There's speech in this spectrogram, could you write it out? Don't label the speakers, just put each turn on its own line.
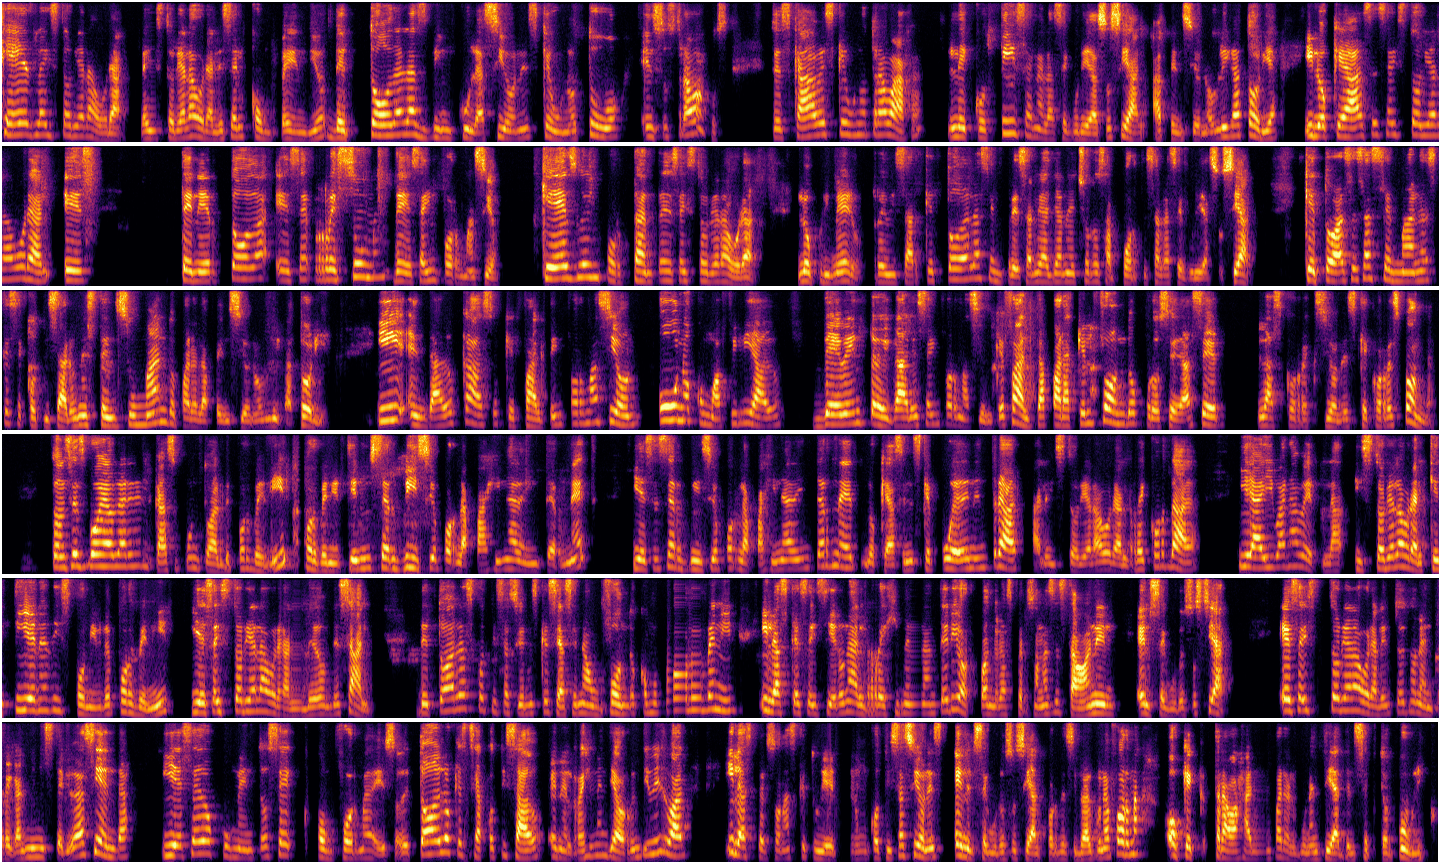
¿Qué es la historia laboral? La historia laboral es el compendio de todas las vinculaciones que uno tuvo en sus trabajos. Entonces, cada vez que uno trabaja, le cotizan a la seguridad social, a pensión obligatoria, y lo que hace esa historia laboral es tener todo ese resumen de esa información. ¿Qué es lo importante de esa historia laboral? Lo primero, revisar que todas las empresas le hayan hecho los aportes a la seguridad social, que todas esas semanas que se cotizaron estén sumando para la pensión obligatoria. Y en dado caso que falte información, uno como afiliado debe entregar esa información que falta para que el fondo proceda a hacer las correcciones que correspondan. Entonces voy a hablar en el caso puntual de Porvenir. Porvenir tiene un servicio por la página de Internet y ese servicio por la página de Internet lo que hacen es que pueden entrar a la historia laboral recordada y ahí van a ver la historia laboral que tiene disponible Porvenir y esa historia laboral de dónde sale de todas las cotizaciones que se hacen a un fondo como por venir y las que se hicieron al régimen anterior, cuando las personas estaban en el Seguro Social. Esa historia laboral entonces nos la entrega el Ministerio de Hacienda y ese documento se conforma de eso, de todo lo que se ha cotizado en el régimen de ahorro individual y las personas que tuvieron cotizaciones en el Seguro Social, por decirlo de alguna forma, o que trabajaron para alguna entidad del sector público.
